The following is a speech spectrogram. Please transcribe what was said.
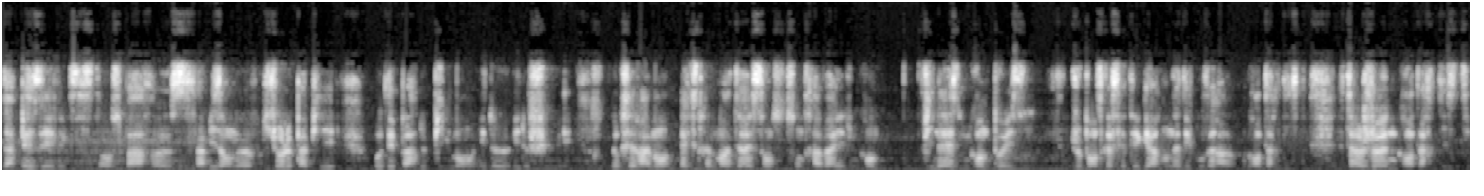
d'apaiser l'existence par euh, sa mise en œuvre sur le papier, au départ de pigments et de, et de fumée. Donc c'est vraiment extrêmement intéressant, son travail est d'une grande finesse, d'une grande poésie. Je pense qu'à cet égard, on a découvert un grand artiste. C'est un jeune grand artiste.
